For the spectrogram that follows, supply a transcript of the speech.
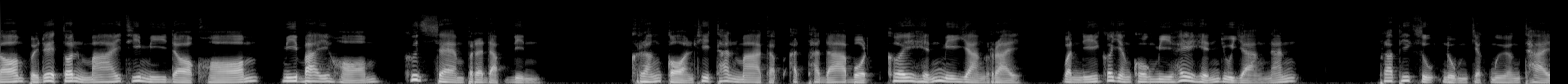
ล้อมไปด้วยต้นไม้ที่มีดอกหอม มีใบหอม ขึ้นแซมประดับดิน ครั้งก่อนที่ท่านมากับอัธดาบทเคยเห็นมีอย่างไร วันนี้ก็ยังคงมีให้เห็นอยู่อย่างนั้น พระภิกษุหนุ่มจากเมืองไทย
